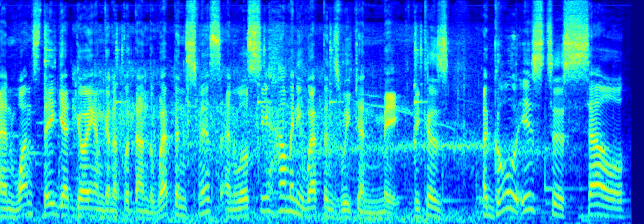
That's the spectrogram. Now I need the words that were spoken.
and once they get going, I'm gonna put down the weaponsmiths, and we'll see how many weapons we can make. Because a goal is to sell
